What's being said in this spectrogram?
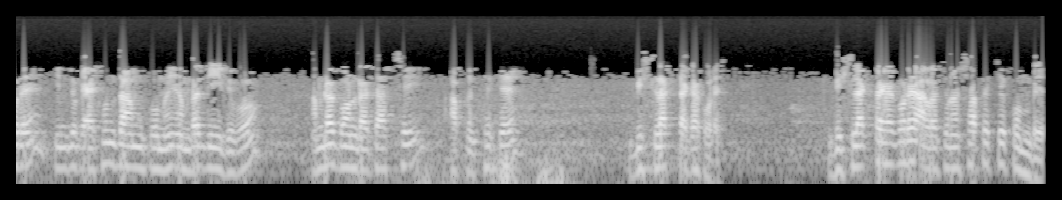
করে, কিন্তু এখন দাম কমে, আমরা দিয়ে দেব। আমরা গন্ডা চাচ্ছি আপনার থেকে বিশ লাখ টাকা করে। বিশ লাখ টাকা করে আলোচনার সাপেক্ষে কমবে।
